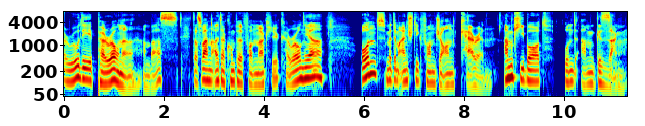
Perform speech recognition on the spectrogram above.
Rudy Perone am Bass. Das war ein alter Kumpel von Mercury Caronia. Und mit dem Einstieg von John Caron am Keyboard und am Gesang.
